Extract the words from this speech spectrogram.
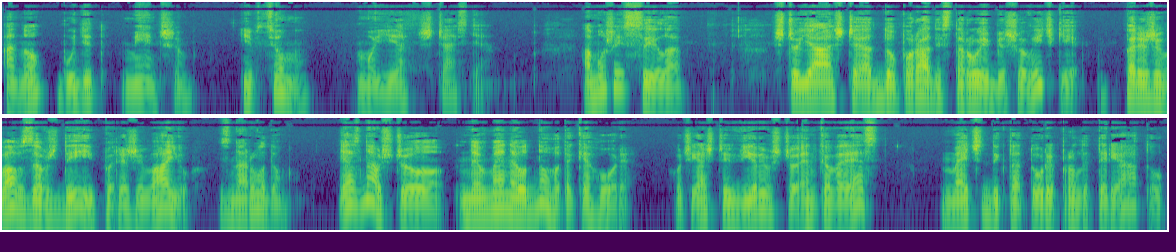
оно будет меншим. І в цьому моє щастя. А може, й сила, що я ще до поради старої більшовички переживав завжди і переживаю з народом. Я знав, що не в мене одного таке горе, хоч я ще вірив, що НКВС меч диктатури пролетаріату.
